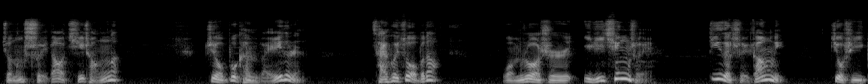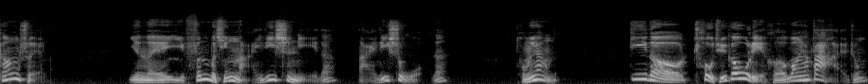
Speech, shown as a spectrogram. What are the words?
就能水到渠成了。只有不肯为的人，才会做不到。我们若是一滴清水。滴在水缸里，就是一缸水了，因为已分不清哪一滴是你的，哪一滴是我的。同样的，滴到臭渠沟里和汪洋大海中，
